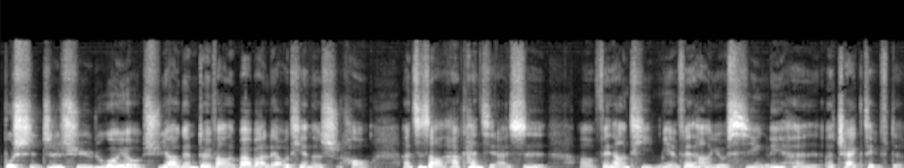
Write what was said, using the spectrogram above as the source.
不时之需，如果有需要跟对方的爸爸聊天的时候，啊，至少他看起来是呃非常体面、非常有吸引力、很 attractive 的。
